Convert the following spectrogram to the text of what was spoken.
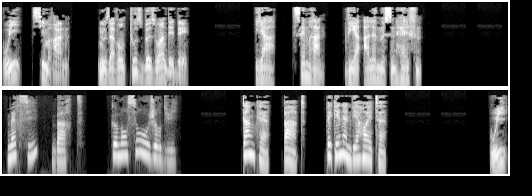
Oui, Simran. Nous avons tous besoin d'aider. Ja, Simran. Wir alle müssen helfen. Merci, Bart. Commençons aujourd'hui. Danke, Bart. Beginnen wir heute. Oui,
